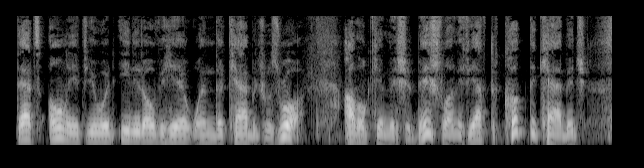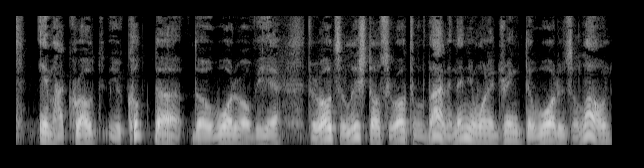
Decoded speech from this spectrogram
That's only if you would eat it over here when the cabbage was raw. If you have to cook the cabbage, you cook the, the water over here, and then you want to drink the waters alone,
